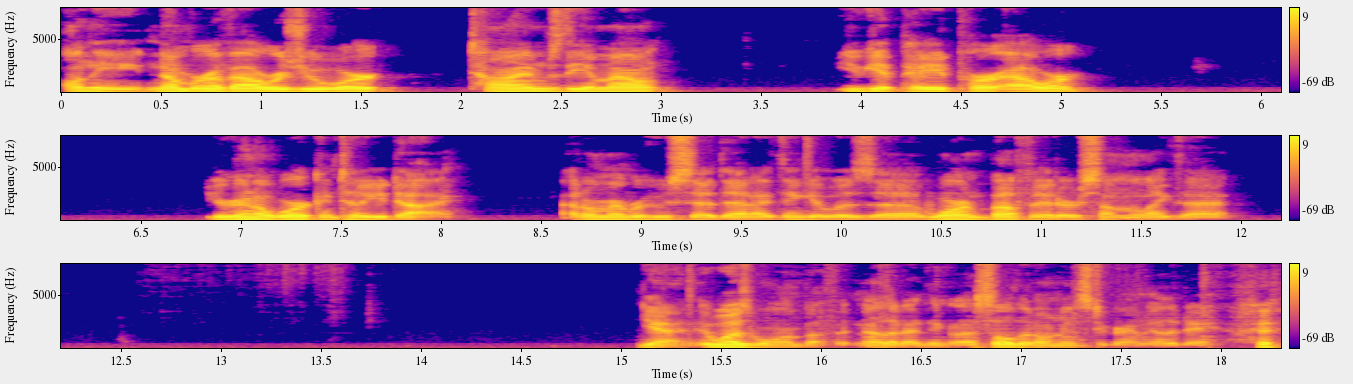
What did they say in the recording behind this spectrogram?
on the number of hours you work times the amount you get paid per hour, you're going to work until you die. I don't remember who said that. I think it was uh, Warren Buffett or something like that. Yeah, it was Warren Buffett. Now that I think I saw that on Instagram the other day.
